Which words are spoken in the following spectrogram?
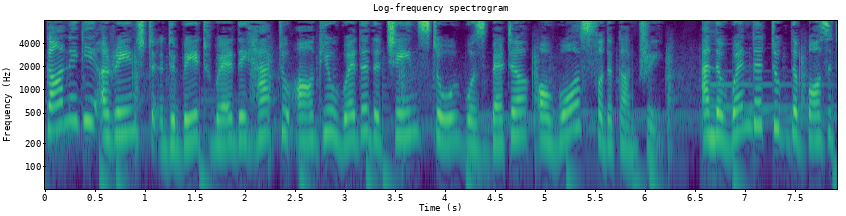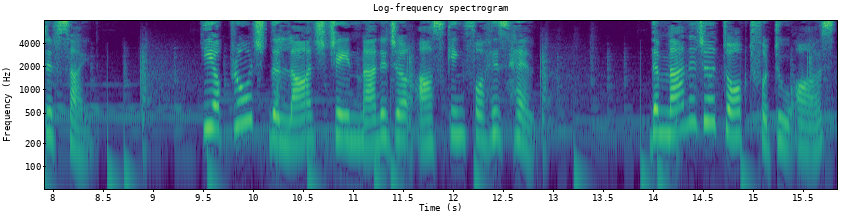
Carnegie arranged a debate where they had to argue whether the chain store was better or worse for the country, and the vendor took the positive side. He approached the large chain manager asking for his help. The manager talked for two hours,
